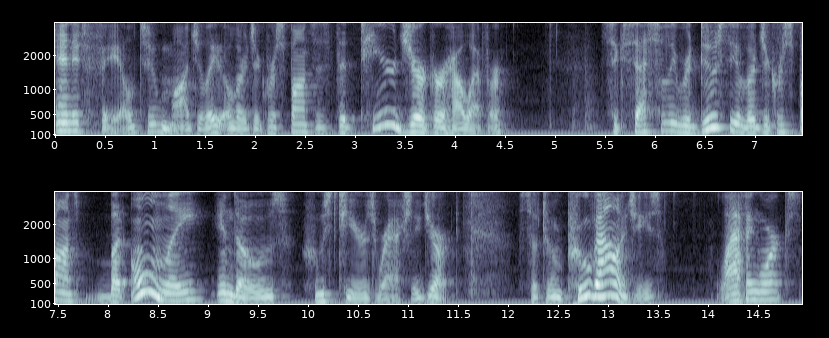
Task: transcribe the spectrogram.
and it failed to modulate allergic responses. The tear-jerker, however, successfully reduced the allergic response, but only in those whose tears were actually jerked. So to improve allergies, laughing works,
